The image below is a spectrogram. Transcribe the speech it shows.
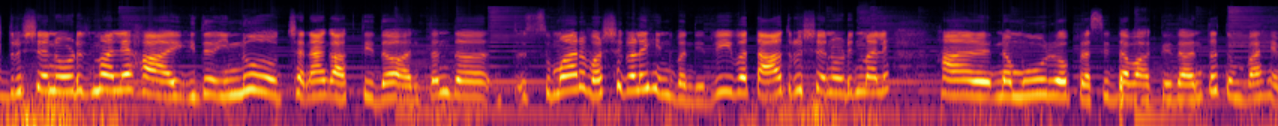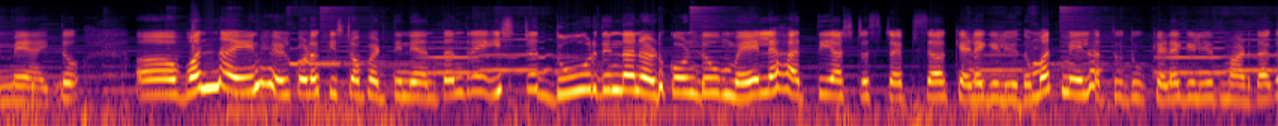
ದೃಶ್ಯ ದೃಶ್ಯ ನೋಡಿದ್ಮೇಲೆ ಹಾ ಇದು ಇನ್ನೂ ಚೆನ್ನಾಗಿ ಆಗ್ತಿದ ಅಂತಂದು ಸುಮಾರು ವರ್ಷಗಳ ಹಿಂದೆ ಬಂದಿದ್ವಿ. ಇವತ್ತು ಆ ದೃಶ್ಯ ನೋಡಿದ್ಮೇಲೆ ಹಾ ನಮ್ಮೂರು ಪ್ರಸಿದ್ಧವಾಗ್ತಿದೆ ಅಂತ ತುಂಬ ಹೆಮ್ಮೆ ಆಯಿತು. ಒಂದು ಏನು ಹೇಳ್ಕೊಳಕ್ಕೆ ಇಷ್ಟಪಡ್ತೀನಿ ಅಂತಂದರೆ ಇಷ್ಟು ದೂರದಿಂದ ನಡ್ಕೊಂಡು ಮೇಲೆ ಹತ್ತಿ ಅಷ್ಟು ಸ್ಟೆಪ್ಸ್ ಕೆಳಗಿಳಿಯೋದು ಮತ್ತು ಮೇಲೆ ಹತ್ತೋದು ಕೆಳಗಿಳಿಯೋದು ಮಾಡಿದಾಗ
